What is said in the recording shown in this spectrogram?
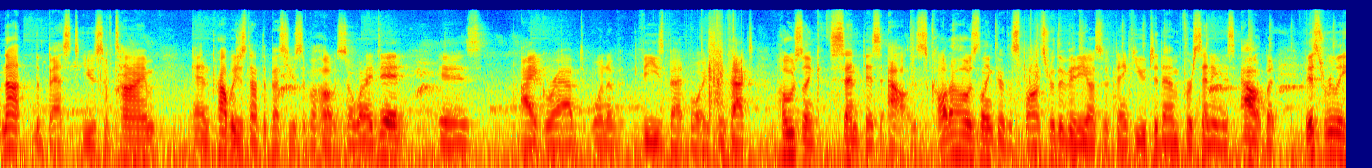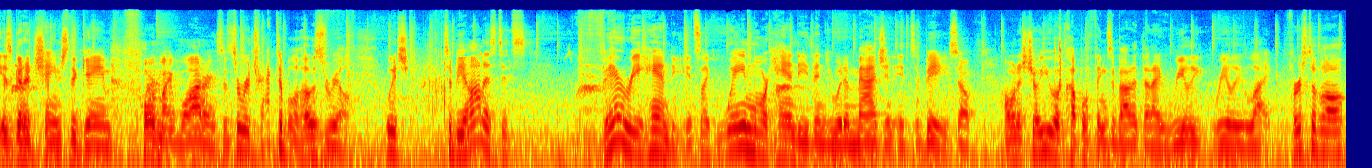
Not the best use of time and probably just not the best use of a hose. So what I did is I grabbed one of these bad boys. In fact, HoseLink sent this out. This is called a HoseLink. They're the sponsor of the video, so thank you to them for sending this out. But this really is gonna change the game for my watering. So it's a retractable hose reel, which to be honest, it's very handy. It's like way more handy than you would imagine it to be. So I wanna show you a couple things about it that I really, really like. First of all,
